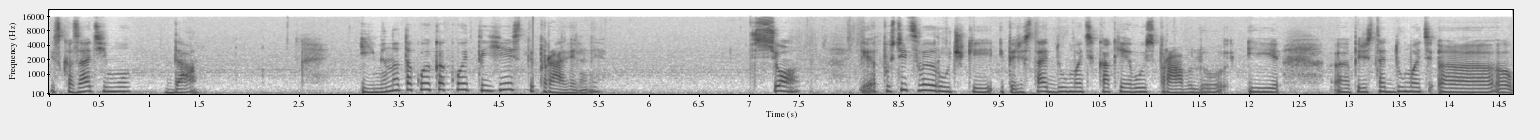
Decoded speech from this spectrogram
и сказать ему «да». Именно такой, какой ты есть, ты правильный. Все, и отпустить свои ручки и перестать думать, как я его исправлю, и э, перестать думать, э,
